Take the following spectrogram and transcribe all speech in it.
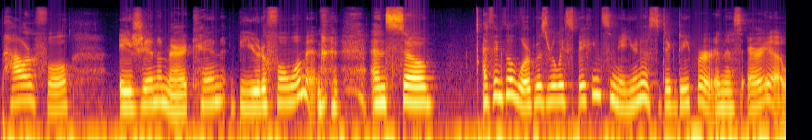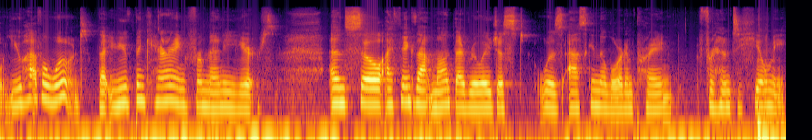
powerful Asian American, beautiful woman. and so I think the Lord was really speaking to me Eunice, dig deeper in this area. You have a wound that you've been carrying for many years. And so I think that month I really just was asking the Lord and praying for Him to heal me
